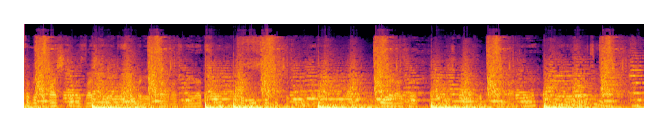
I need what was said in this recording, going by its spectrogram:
sobie zobaczcie, wyznaczcie, jaki standard jest dla Was najlepszy, widzicie, widzicie, ile razy robicie na tym standardzie, zobaczymy.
